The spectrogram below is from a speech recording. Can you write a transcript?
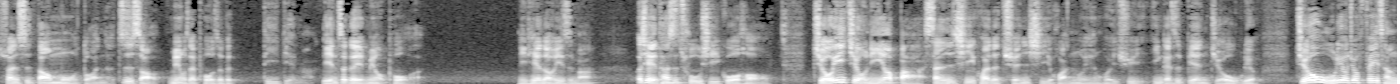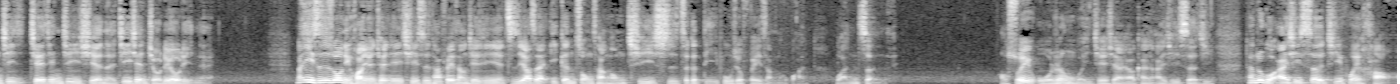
算是到末端了，至少没有再破这个低点嘛，连这个也没有破啊。你听懂意思吗？而且它是除夕过后，九一九你要把三十七块的全息还原回去，应该是变九五六，九五六就非常接接近季线呢，季线九六零呢。那意思是说你还原全息，其实它非常接近只要在一根中长红，其实这个底部就非常的完完整嘞。好，所以我认为接下来要看 IC 设计，但如果 IC 设计会好，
